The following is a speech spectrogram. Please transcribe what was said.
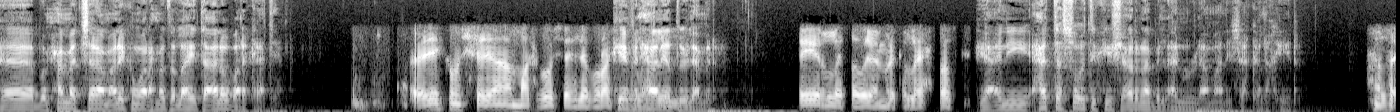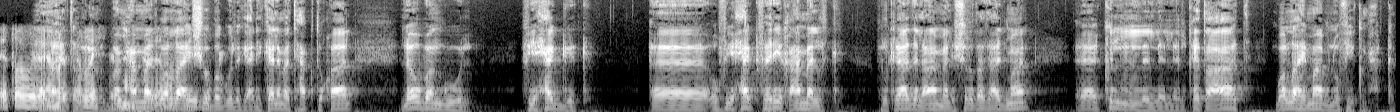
آه، أبو محمد السلام عليكم ورحمة الله تعالى وبركاته. عليكم السلام مرحبا وسهلا أبو كيف الحال يا طويل العمر؟ خير الله يطول عمرك الله يحفظك. يعني حتى صوتك يشعرنا بالامن والأمان جزاك الله خير. الله يطول الله عمرك يطول عمرك. محمد والله شو بقول لك؟ يعني كلمة حق تقال لو بنقول في حقك آه وفي حق فريق عملك في القيادة العامة لشرطة عجمان آه كل القطاعات والله ما بنوفيكم حقكم.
